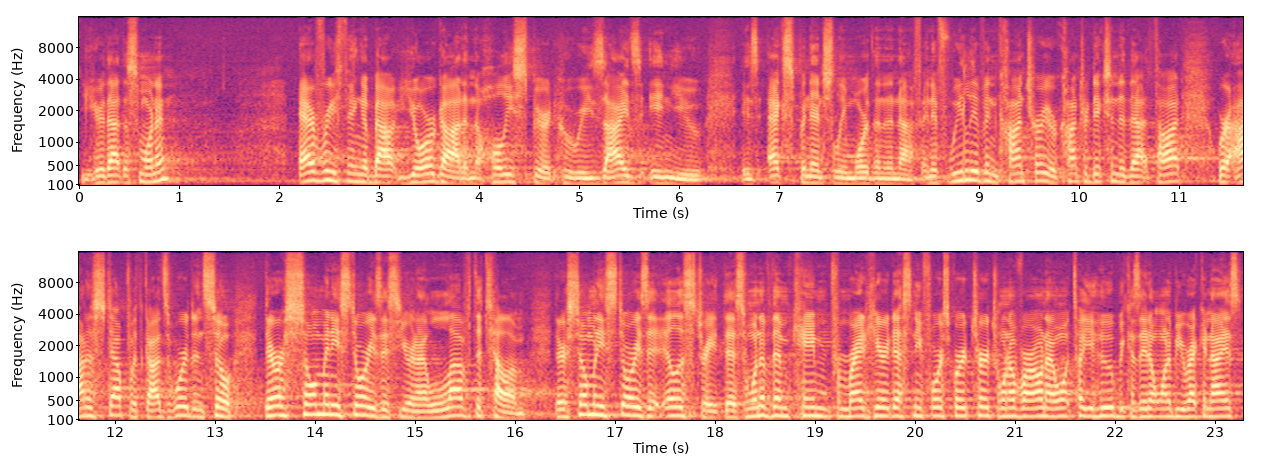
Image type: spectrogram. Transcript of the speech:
You hear that this morning? Everything about your God and the Holy Spirit who resides in you is exponentially more than enough. And if we live in contrary or contradiction to that thought, we're out of step with God's word. And so there are so many stories this year, and I love to tell them. There are so many stories that illustrate this. One of them came from right here at Destiny Foursquare Church, one of our own. I won't tell you who because they don't want to be recognized.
